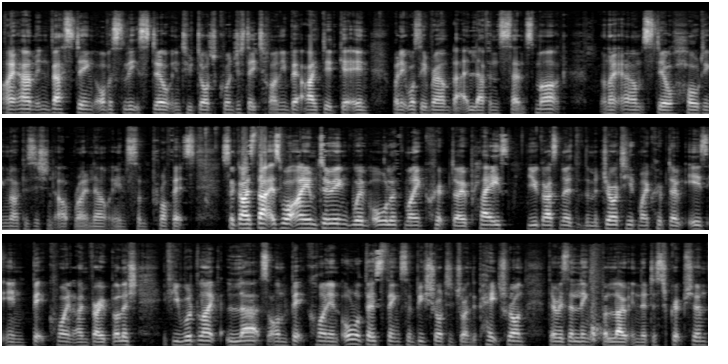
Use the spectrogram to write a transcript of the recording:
I am investing obviously still into Dogecoin, just a tiny bit. I did get in when it was around that 11 cents mark and I am still holding my position up right now in some profits. So guys, that is what I am doing with all of my crypto plays. You guys know that the majority of my crypto is in Bitcoin. I'm very bullish. If you would like alerts on Bitcoin and all of those things, then be sure to join the Patreon. There is a link below in the description.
